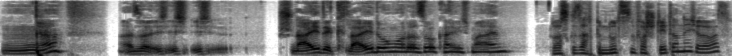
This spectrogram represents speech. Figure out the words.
Hm, Ja. Also ich, ich, ich schneide Kleidung oder so, kann ich meinen. Du hast gesagt, benutzen versteht er nicht, oder was?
